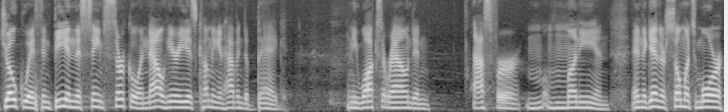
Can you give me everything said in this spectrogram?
joke with and be in this same circle. And now here he is coming and having to beg. And he walks around and asks for m- money. And, and again, there's so much more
